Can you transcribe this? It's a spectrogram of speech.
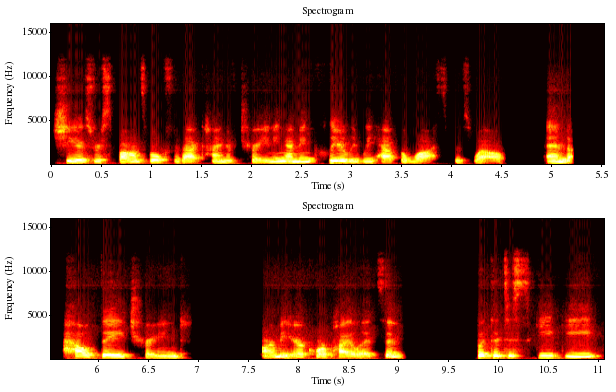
she is responsible for that kind of training. I mean, clearly we have the WASP as well, and how they trained Army Air Corps pilots, and but the Tuskegee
